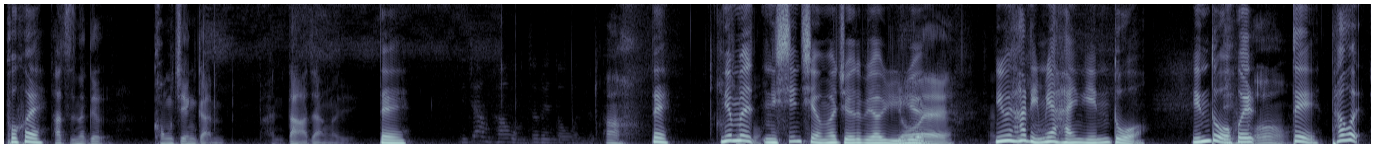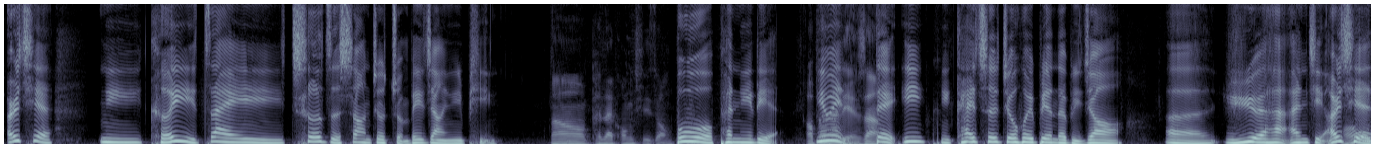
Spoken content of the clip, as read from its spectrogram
不会，它只那个空间感很大这样而已。对，你这样喷，我们这边都闻得啊。对，你有没有？你心情有没有觉得比较愉悦？欸、因为它里面含银朵，银朵会，哦、对，它会，而且你可以在车子上就准备这样一瓶，然后喷在空气中，不喷你脸。因为对一，你开车就会变得比较呃愉悦和安静，而且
